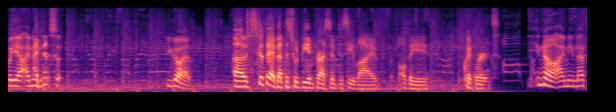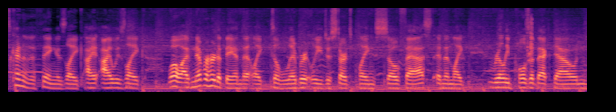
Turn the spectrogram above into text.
but yeah i mean bet- so- you go ahead Uh, I was just gonna say, I bet this would be impressive to see live. All the quick words. No, I mean that's kind of the thing. Is like I I was like, whoa, I've never heard a band that like deliberately just starts playing so fast and then like really pulls it back down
